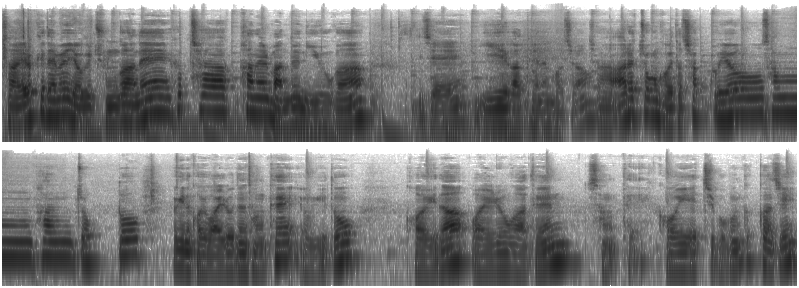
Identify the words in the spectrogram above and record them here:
자, 이렇게 되면 여기 중간에 흡착판을 만든 이유가 이제 이해가 되는 거죠. 자, 아래쪽은 거의 다 찼고요. 상판 쪽도 여기는 거의 완료된 상태, 여기도 거의 다 완료가 된 상태. 거의 엣지 부분 끝까지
